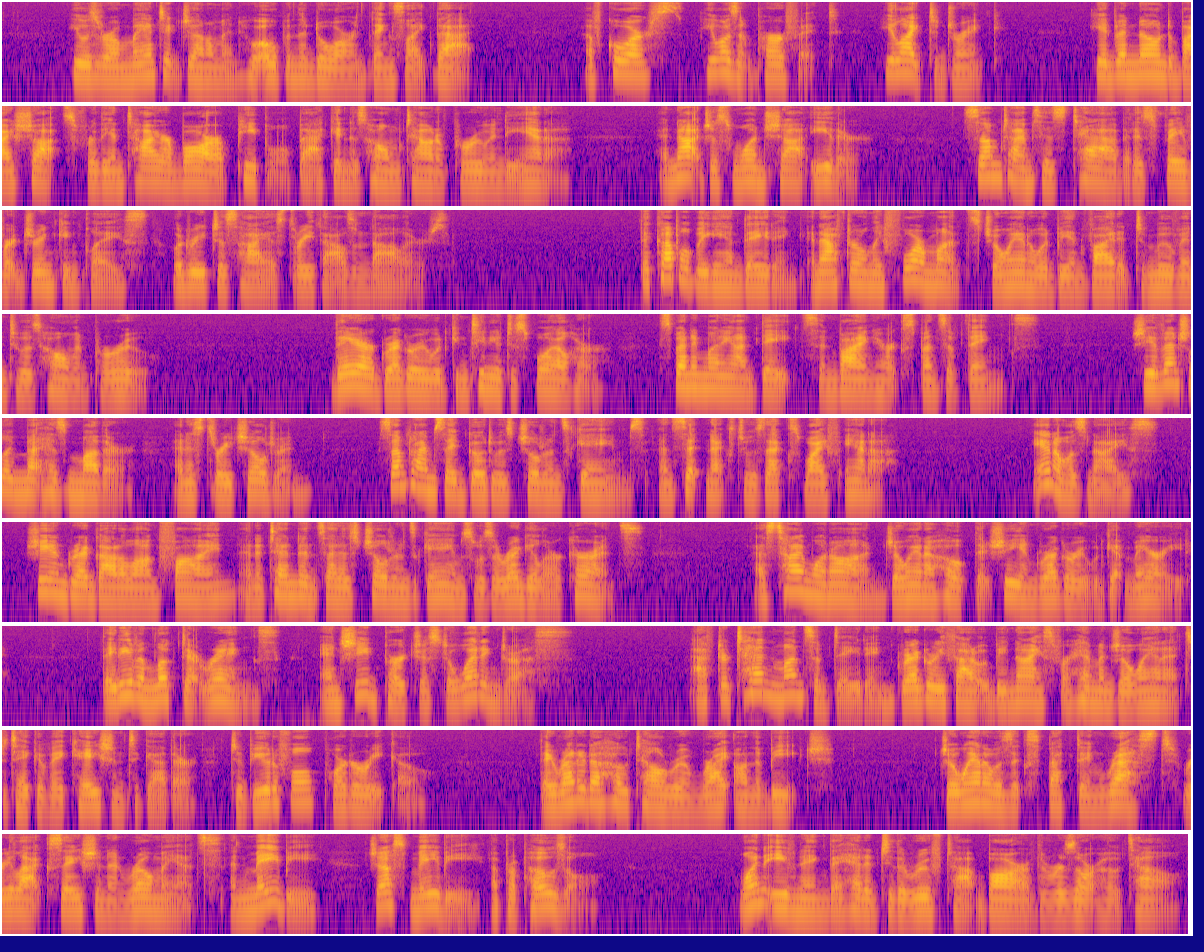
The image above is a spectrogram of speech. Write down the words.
He was a romantic gentleman who opened the door and things like that. Of course, he wasn't perfect. He liked to drink. He had been known to buy shots for the entire bar of people back in his hometown of Peru, Indiana. And not just one shot either. Sometimes his tab at his favorite drinking place would reach as high as $3,000. The couple began dating, and after only four months, Joanna would be invited to move into his home in Peru. There, Gregory would continue to spoil her, spending money on dates and buying her expensive things. She eventually met his mother and his three children. Sometimes they'd go to his children's games and sit next to his ex wife, Anna. Anna was nice. She and Greg got along fine, and attendance at his children's games was a regular occurrence. As time went on, Joanna hoped that she and Gregory would get married. They'd even looked at rings, and she'd purchased a wedding dress. After 10 months of dating, Gregory thought it would be nice for him and Joanna to take a vacation together to beautiful Puerto Rico. They rented a hotel room right on the beach. Joanna was expecting rest, relaxation, and romance, and maybe, just maybe, a proposal. One evening, they headed to the rooftop bar of the resort hotel.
